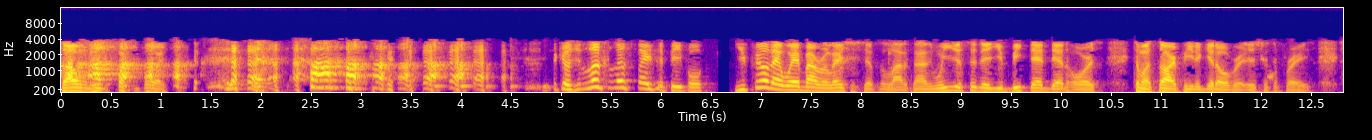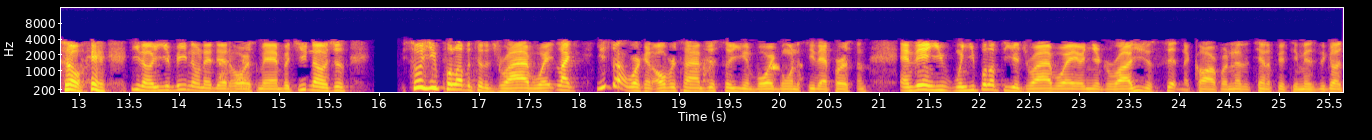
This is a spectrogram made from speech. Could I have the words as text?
so I want to hear your fucking voice. because you, let's let's face it, people, you feel that way about relationships a lot of times. When you just sit there, you beat that dead horse. Tell my sorry, Peter, get over it. It's just a phrase. So, you know, you're beating on that dead horse, man. But you know, just as soon as you pull up into the driveway, like you start working overtime just so you can avoid going to see that person. And then you, when you pull up to your driveway or in your garage, you just sit in the car for another 10 or 15 minutes because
